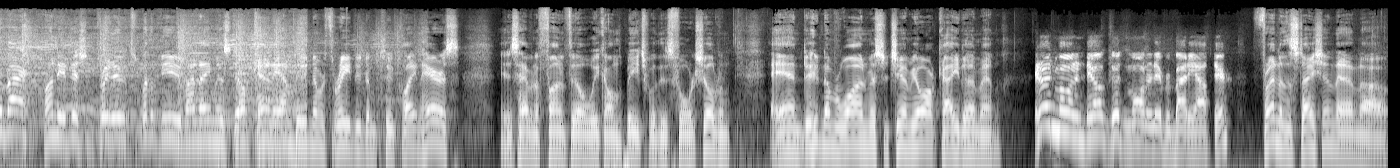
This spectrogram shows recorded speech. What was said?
We're back. Monday edition, Three Dudes with a View. My name is Delk Kennedy. I'm dude number three. Dude number two, Clayton Harris, is having a fun-filled week on the beach with his four children. And dude number one, Mr. Jim York. How you doing, man? Good morning, Del. Good morning, everybody out there. Friend of the station and uh,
